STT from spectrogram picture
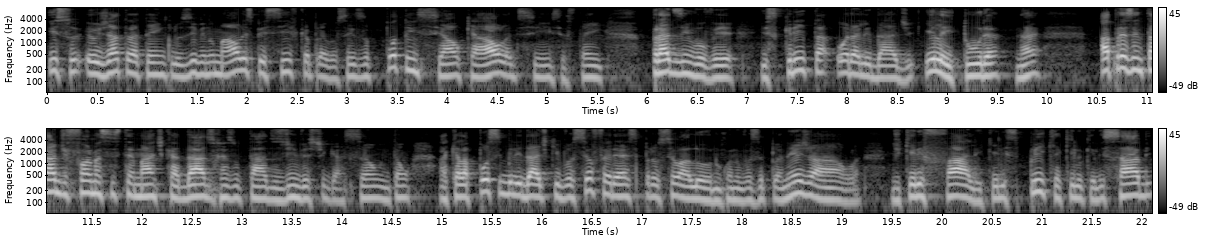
isso eu já tratei, inclusive, numa aula específica para vocês, o potencial que a aula de ciências tem para desenvolver escrita, oralidade e leitura, né? Apresentar de forma sistemática dados, resultados de investigação. Então, aquela possibilidade que você oferece para o seu aluno quando você planeja a aula, de que ele fale, que ele explique aquilo que ele sabe.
